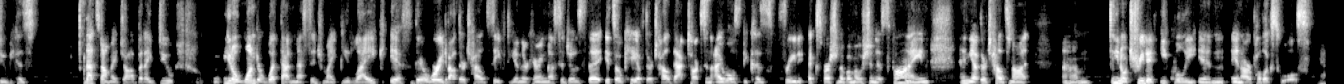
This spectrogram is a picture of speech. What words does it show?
to because that's not my job but i do you know wonder what that message might be like if they're worried about their child's safety and they're hearing messages that it's okay if their child back talks and eye rolls because free expression of emotion is fine and yet their child's not um, you know treated equally in in our public schools yeah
